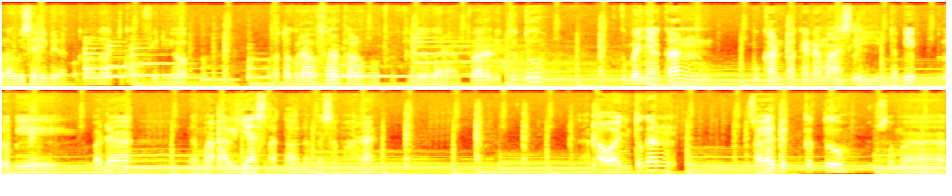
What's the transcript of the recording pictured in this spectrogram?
kalau bisa dibilang. Kalau nggak tukang video fotografer kalau mau videografer itu tuh kebanyakan bukan pakai nama asli tapi lebih pada nama alias atau nama samaran. Awalnya tuh kan saya deket tuh sama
